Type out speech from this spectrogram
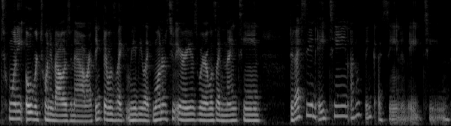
20 over $20 an hour. I think there was like maybe like one or two areas where it was like 19. Did I see an 18? I don't think I seen an 18.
